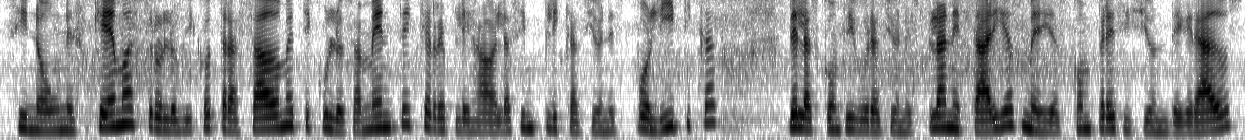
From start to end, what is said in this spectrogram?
sino un esquema astrológico trazado meticulosamente y que reflejaba las implicaciones políticas de las configuraciones planetarias medias con precisión de grados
